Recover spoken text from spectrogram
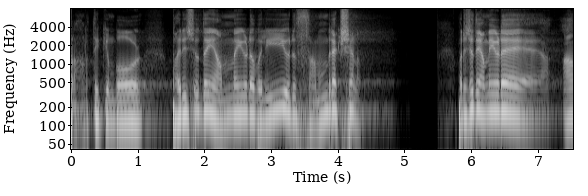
പ്രാർത്ഥിക്കുമ്പോൾ പരിശുദ്ധ അമ്മയുടെ വലിയൊരു സംരക്ഷണം പരിശുദ്ധ അമ്മയുടെ ആ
